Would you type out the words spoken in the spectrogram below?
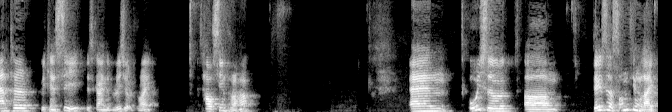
enter, we can see this kind of result, right? How simple, huh? And also, um, there's a something like,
